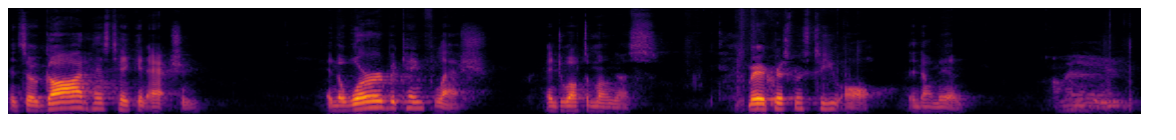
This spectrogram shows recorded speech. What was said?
And so God has taken action. And the Word became flesh and dwelt among us. Merry Christmas to you all, and Amen. Amen.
